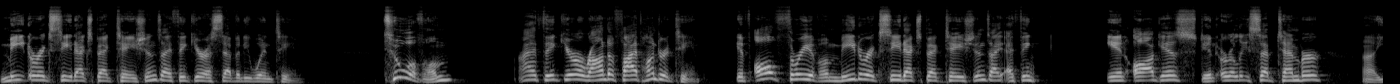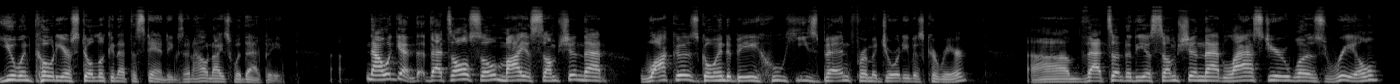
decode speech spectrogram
meet or exceed expectations, I think you're a 70 win team. Two of them, I think you're around a 500 team. If all three of them meet or exceed expectations, I, I think in August, in early September, uh, you and Cody are still looking at the standings, and how nice would that be? Now, again, th- that's also my assumption that Wacha is going to be who he's been for a majority of his career. Um, that's under the assumption that last year was real,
